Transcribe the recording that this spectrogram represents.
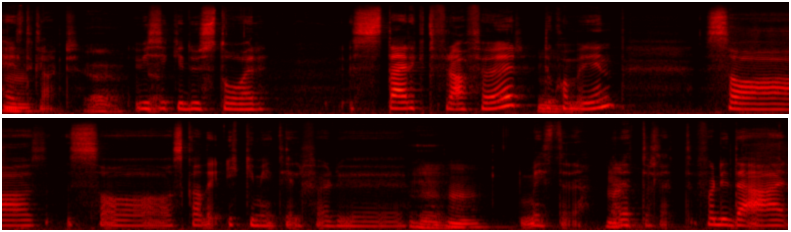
Helt Mm. klart. ja, ja. Hvis ikke du står sterkt fra før du Mm. kommer inn, så, så skal det ikke mye til før du Mm. Mm. mister det, rett og slett. Fordi det er,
